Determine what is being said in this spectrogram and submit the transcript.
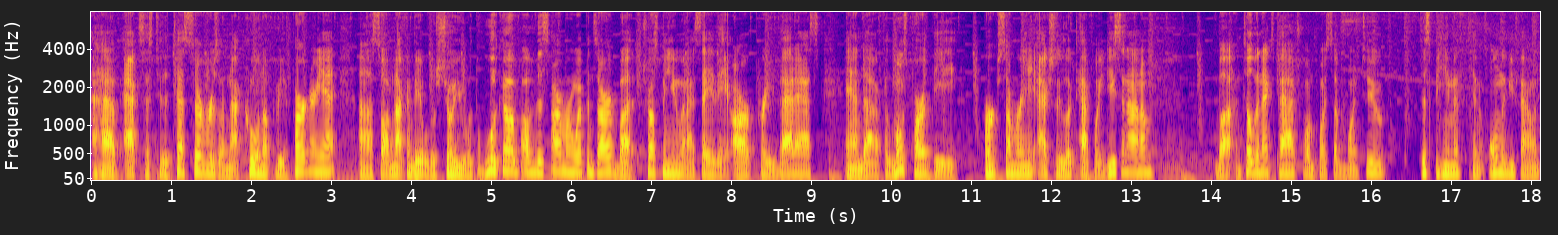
have access to the test servers. I'm not cool enough to be a partner yet, uh, so I'm not going to be able to show you what the look of of this armor and weapons are, but trust me when I say they are pretty badass. And uh, for the most part, the perk summary actually looked halfway decent on them. But until the next patch, 1.7.2, this behemoth can only be found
